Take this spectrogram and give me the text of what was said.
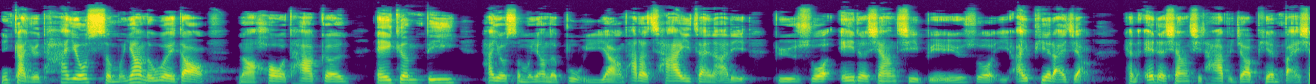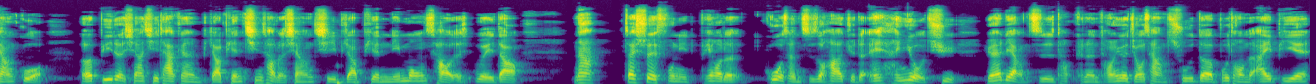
你感觉它有什么样的味道，然后它跟 A 跟 B 它有什么样的不一样，它的差异在哪里？比如说 A 的香气，比如说以 IPA 来讲，可能 A 的香气它比较偏百香果。而 B 的香气，它可能比较偏青草的香气，比较偏柠檬草的味道。那在说服你朋友的过程之中，他觉得诶很有趣。原来两支同可能同一个酒厂出的不同的 IPA，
